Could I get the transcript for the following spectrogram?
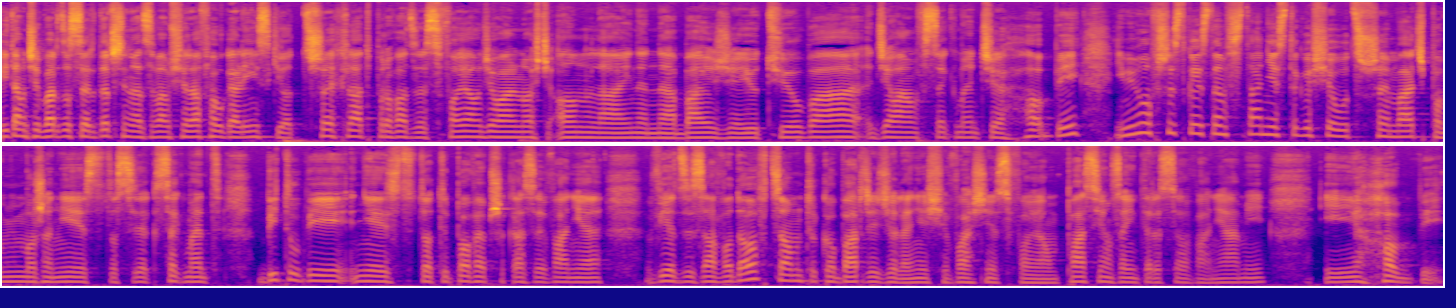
Witam Cię bardzo serdecznie, nazywam się Rafał Galiński. Od trzech lat prowadzę swoją działalność online na bazie YouTube'a. Działam w segmencie hobby i mimo wszystko jestem w stanie z tego się utrzymać, pomimo że nie jest to segment B2B, nie jest to typowe przekazywanie wiedzy zawodowcom, tylko bardziej dzielenie się właśnie swoją pasją, zainteresowaniami i hobby.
